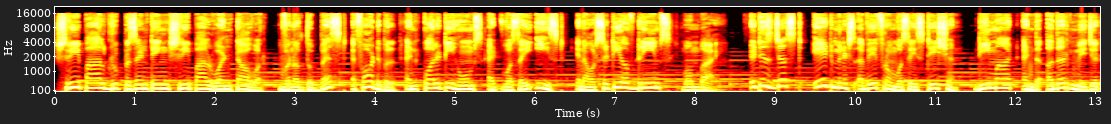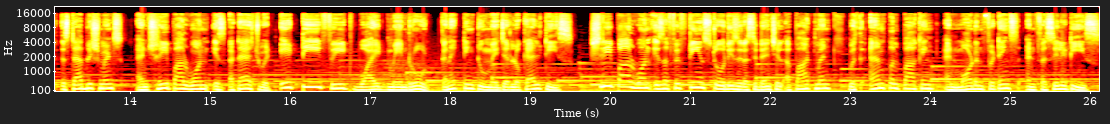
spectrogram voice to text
Shripal Group presenting Shripal One Tower, one of the best affordable and quality homes at Vasai East in our city of dreams, Mumbai. It is just 8 minutes away from Vasai station, D-Mart and the other major establishments and Shripal One is attached with 80 feet wide main road connecting to major localities. Shripal One is a 15 stories residential apartment with ample parking and modern fittings and facilities.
